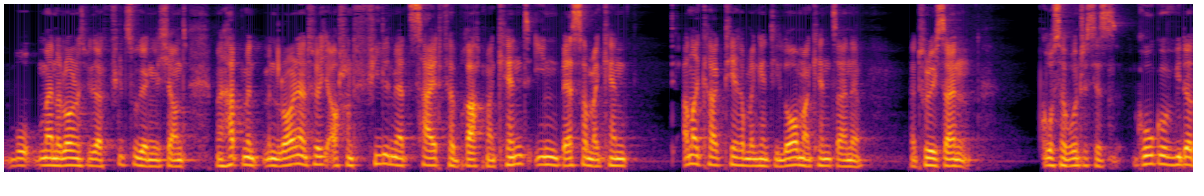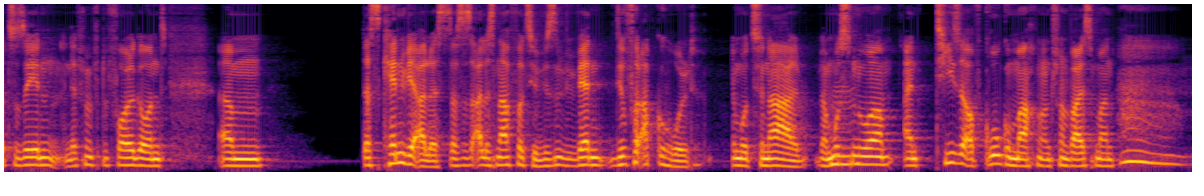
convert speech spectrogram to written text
Wo Mandalorian ist, wie gesagt, viel zugänglicher. Und man hat mit Mandalorian natürlich auch schon viel mehr Zeit verbracht. Man kennt ihn besser, man kennt andere Charaktere, man kennt die Lore, man kennt seine, natürlich sein großer Wunsch ist jetzt Grogu wiederzusehen in der fünften Folge und ähm, das kennen wir alles, das ist alles nachvollziehbar. Wir, sind, wir werden sofort abgeholt emotional. Man mhm. muss nur ein Teaser auf Grogu machen und schon weiß man.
